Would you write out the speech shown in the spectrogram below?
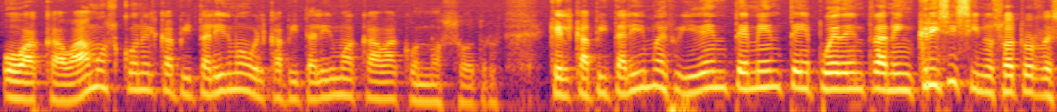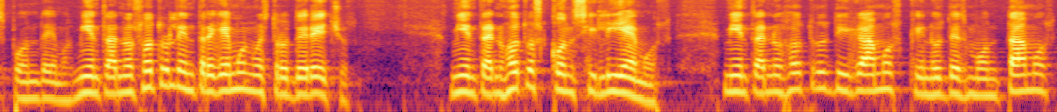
o acabamos con el capitalismo o el capitalismo acaba con nosotros. Que el capitalismo evidentemente puede entrar en crisis si nosotros respondemos. Mientras nosotros le entreguemos nuestros derechos, mientras nosotros conciliemos, mientras nosotros digamos que nos desmontamos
